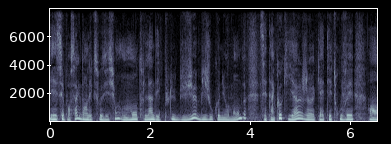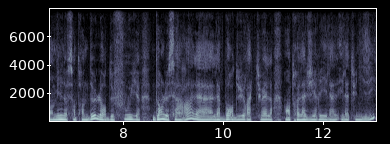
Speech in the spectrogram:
Et c'est pour ça que dans l'exposition, on montre l'un des plus vieux bijoux connus au monde. C'est un coquillage qui a été trouvé en 1932 lors de fouilles dans le Sahara, la, bordure actuelle entre l'Algérie et la, et la Tunisie.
